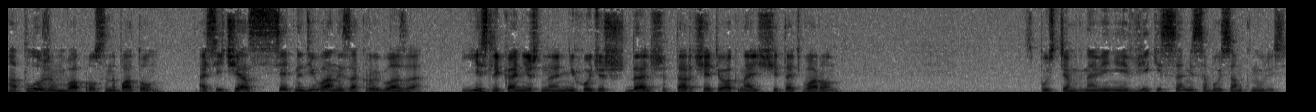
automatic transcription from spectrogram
Отложим вопросы на потом. А сейчас сядь на диван и закрой глаза. Если, конечно, не хочешь дальше торчать у окна и считать ворон. Спустя мгновение веки сами собой сомкнулись,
